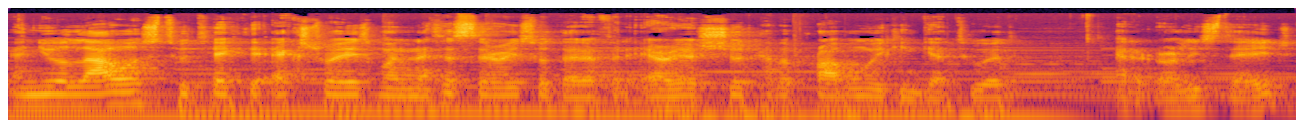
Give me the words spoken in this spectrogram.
And you allow us to take the x-rays when necessary so that if an area should have a problem, we can get to it at an early stage.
